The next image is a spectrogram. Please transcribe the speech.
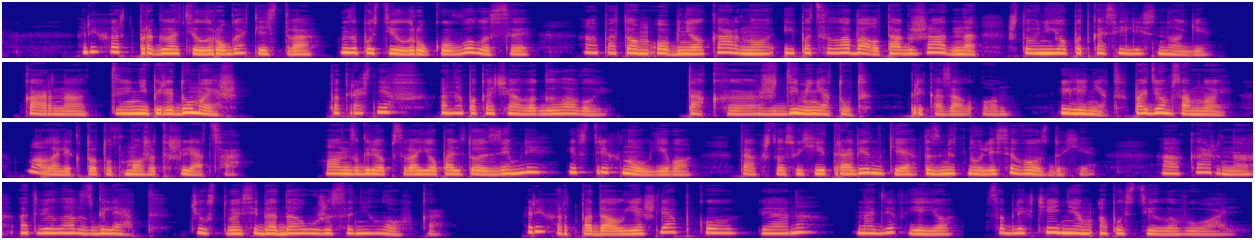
Рихард проглотил ругательство, запустил руку в волосы, а потом обнял Карну и поцеловал так жадно, что у нее подкосились ноги. «Карна, ты не передумаешь?» Покраснев, она покачала головой. «Так, э, жди меня тут», — приказал он. «Или нет, пойдем со мной. Мало ли кто тут может шляться». Он сгреб свое пальто с земли и встряхнул его, так что сухие травинки взметнулись в воздухе. А Карна отвела взгляд, чувствуя себя до ужаса неловко. Рихард подал ей шляпку, и она, надев ее, с облегчением опустила вуаль.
